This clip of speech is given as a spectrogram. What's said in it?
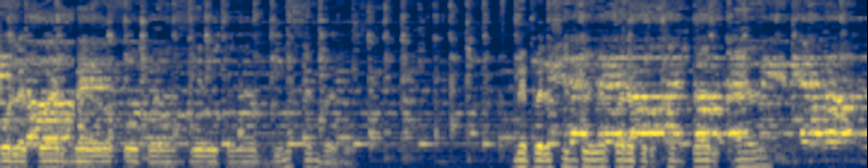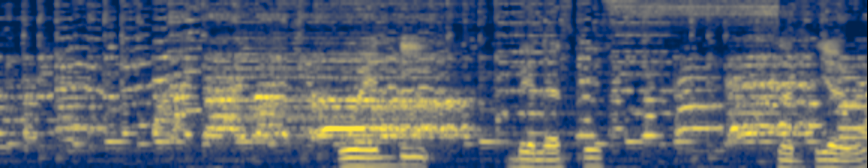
por la cual me dejo para educar a mis hermanos. Me presento para presentar a Wendy Velázquez Santiago.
